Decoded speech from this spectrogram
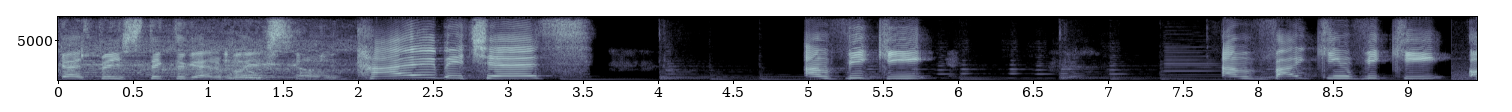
Guys, please stick together, please. Hi, bitches! I'm Vicky. I'm Viking Vicky. Oh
